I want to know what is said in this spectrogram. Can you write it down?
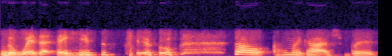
the way that they used to. So, oh my gosh, but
